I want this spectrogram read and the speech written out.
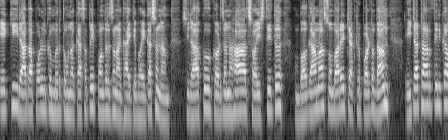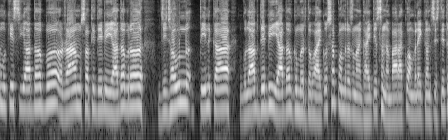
एकी राधा पौडेलको मृत्यु हुनका साथै पन्ध्रजना घाइते भएका छन्। सिराहाको कर्जनहा छ स्थित बगामा सोमबारै ट्र्याक्टर पल्टदा इटाटार तिनका मुकेश यादव राम सतीदेवी यादव र जिझौल तिनका गुलाबदेवी यादवको मृत्यु भएको छ। पन्ध्रजना घाइते छन्। बाराको अम्बलेकञ्च स्थित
